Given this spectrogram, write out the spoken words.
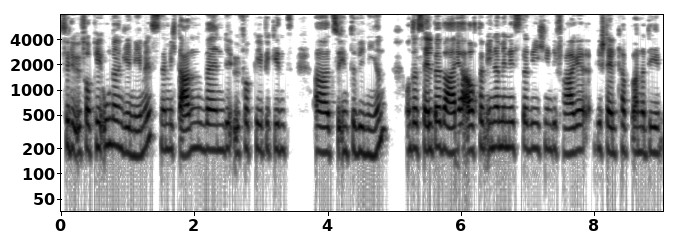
für die ÖVP unangenehm ist, nämlich dann, wenn die ÖVP beginnt äh, zu intervenieren. Und dasselbe war ja auch beim Innenminister, wie ich ihn die Frage gestellt habe, wann er die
